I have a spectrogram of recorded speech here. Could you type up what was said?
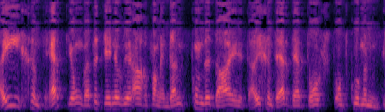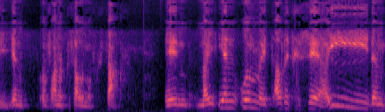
"Hygend hert jong, wat het jy nou weer aangevang?" En dan kom dit daai hygend hert der dorst ontkom die een of ander psalm of gesang. En my een oom het altyd gesê, "Heiden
